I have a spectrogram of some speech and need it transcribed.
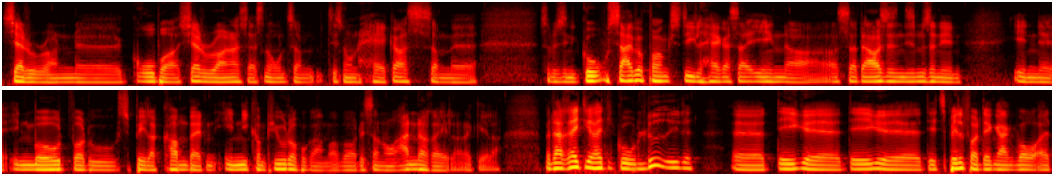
Shadowrun-grupper. Øh, Shadowrunners er sådan nogle, som, det er sådan nogle hackers, som, øh, som er sådan en god cyberpunk-stil hacker sig ind, og, og så der er også sådan, ligesom sådan en, en, øh, en mode, hvor du spiller combaten inde i computerprogrammer, hvor det er sådan nogle andre regler, der gælder. Men der er rigtig, rigtig god lyd i det. Øh, det, er ikke, det, er ikke, det er et spil for dengang, hvor at,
